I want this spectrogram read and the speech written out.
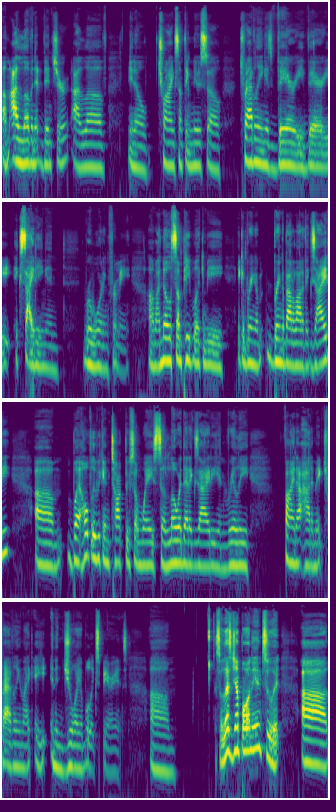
um, I love an adventure. I love, you know, trying something new. So traveling is very, very exciting and rewarding for me. Um, I know some people it can be it can bring a, bring about a lot of anxiety. Um, but hopefully, we can talk through some ways to lower that anxiety and really find out how to make traveling like a, an enjoyable experience. Um, so let's jump on into it. Uh,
